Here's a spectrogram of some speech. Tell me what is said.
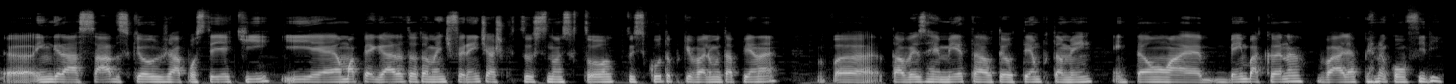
uh, engraçados que eu já postei aqui. E é uma pegada totalmente diferente. Acho que tu, se não escutou, tu escuta porque vale muito a pena. Uh, talvez remeta ao teu tempo também. Então é bem bacana, vale a pena conferir.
